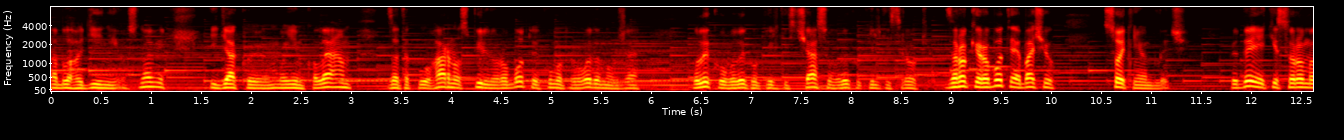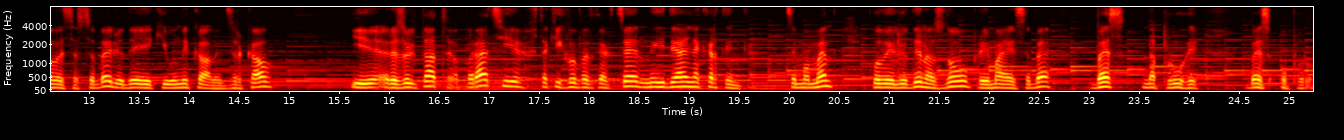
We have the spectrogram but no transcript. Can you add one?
на благодійній основі і дякую моїм колегам за таку гарну спільну роботу, яку ми проводимо вже велику велику кількість часу, велику кількість років. За роки роботи я бачив сотні облич людей, які соромилися себе, людей, які уникали дзеркал. І результат операції в таких випадках це не ідеальна картинка. Це момент, коли людина знову приймає себе без напруги, без опору.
